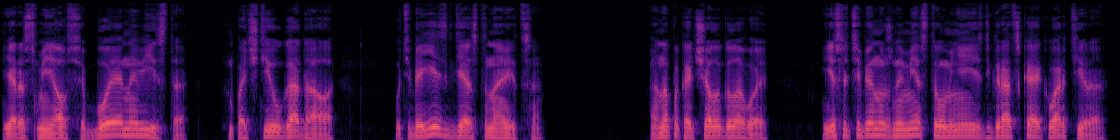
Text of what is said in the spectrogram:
Я рассмеялся. Буэна Виста. Почти угадала. У тебя есть где остановиться? Она покачала головой. Если тебе нужно место, у меня есть городская квартира.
